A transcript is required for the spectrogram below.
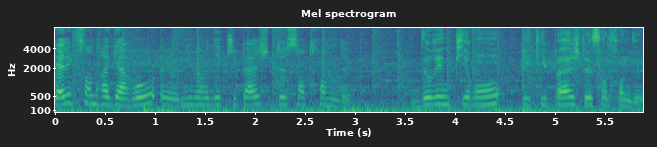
Alexandra Garot, euh, numéro d'équipage 232. Dorine Piron, équipage 232.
